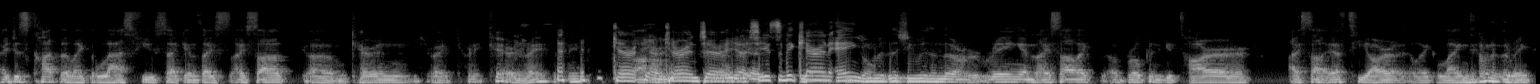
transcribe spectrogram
I just caught the like the last few seconds. I, I saw um, Karen, right? Karen, Karen right? Karen, Um, Karen Jarrett, yeah, she used to be Karen Yeah, she- Angle. She was, she was in the ring, and I saw like a broken guitar. I saw FTR like lying down in the ring.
